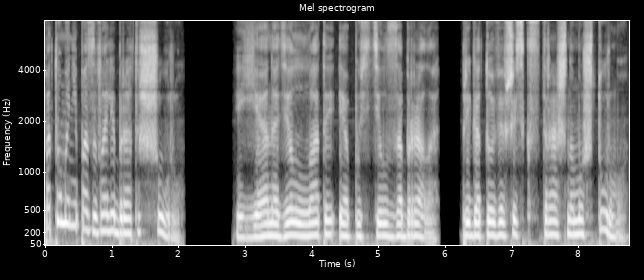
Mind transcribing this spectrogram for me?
Потом они позвали брата Шуру. Я надел латы и опустил забрало, приготовившись к страшному штурму,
